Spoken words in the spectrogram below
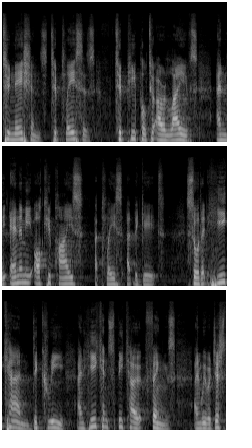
to nations, to places to people, to our lives, and the enemy occupies a place at the gate so that he can decree and he can speak out things. And we were just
